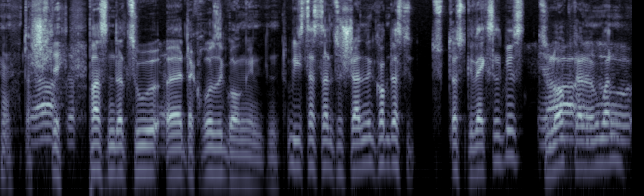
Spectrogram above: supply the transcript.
Das ja, steht das, passend dazu ja. äh, der große Gong hinten. Wie ist das dann zustande gekommen, dass du, dass du gewechselt bist? Zu ja, Lok dann also, irgendwann?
